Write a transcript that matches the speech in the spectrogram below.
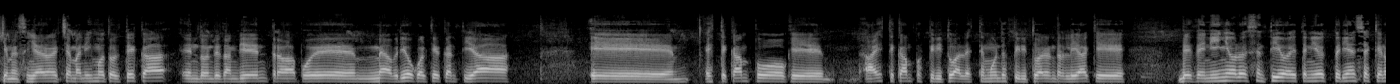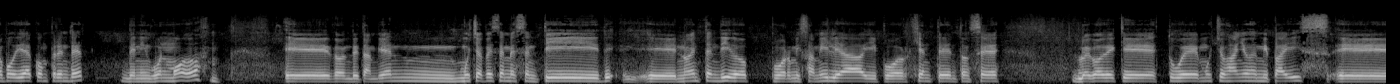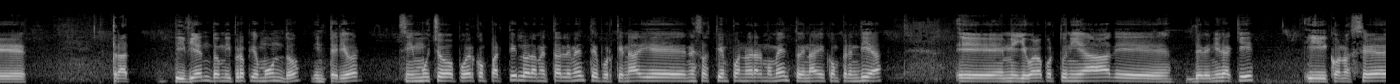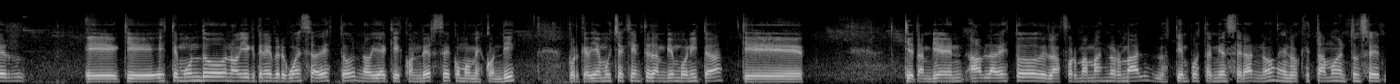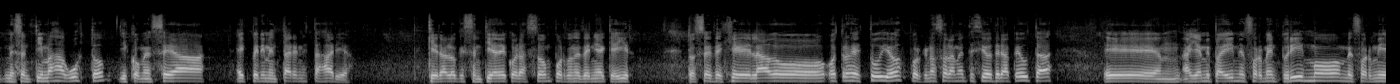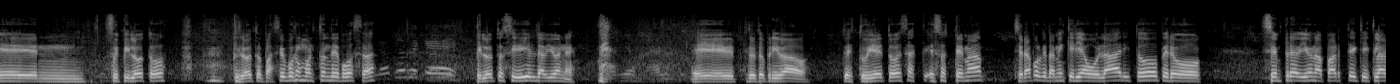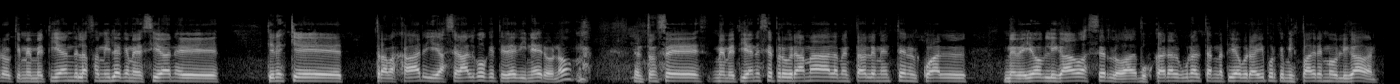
que me enseñaron el chamanismo tolteca, en donde también puede, me abrió cualquier cantidad eh, este campo que a este campo espiritual, este mundo espiritual en realidad que desde niño lo he sentido, he tenido experiencias que no podía comprender de ningún modo, eh, donde también muchas veces me sentí eh, no entendido por mi familia y por gente, entonces luego de que estuve muchos años en mi país, eh, viviendo mi propio mundo interior, sin mucho poder compartirlo lamentablemente, porque nadie en esos tiempos no era el momento y nadie comprendía, eh, me llegó la oportunidad de, venir aquí y conocer eh, que este mundo no había que tener vergüenza de esto, no había que esconderse como me escondí, porque había mucha gente también bonita que, que también habla de esto de la forma más normal, los tiempos también serán ¿no? en los que estamos, entonces me sentí más a gusto y comencé a experimentar en estas áreas que era lo que sentía de corazón por donde tenía que ir. Entonces dejé de lado otros estudios, porque no solamente he sido terapeuta, eh, allá en mi país me formé en turismo, me formé en... fui piloto, piloto, pasé por un montón de cosas. ¿Piloto de qué? Piloto civil de aviones, eh, piloto privado. Estudié todos esos, temas, será porque también quería volar y todo, pero siempre había una parte que, claro, que me metían de la familia que me decían, eh, tienes que trabajar y hacer algo que te dé dinero, ¿no? Entonces me metía en ese programa, lamentablemente, en el cual me veía obligado a hacerlo, a buscar alguna alternativa por ahí porque mis padres me obligaban.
